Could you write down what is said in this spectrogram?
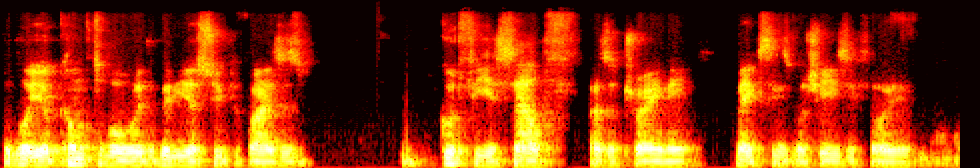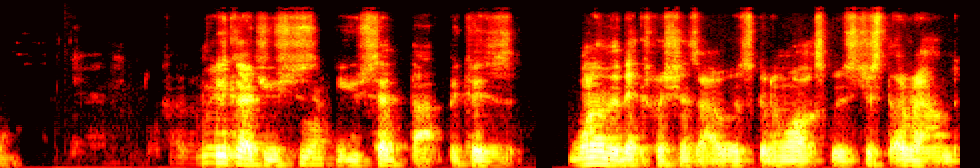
with what you're comfortable with with your supervisors, good for yourself as a trainee, makes things much easier for you. I'm really glad you, yeah. you said that because one of the next questions I was going to ask was just around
